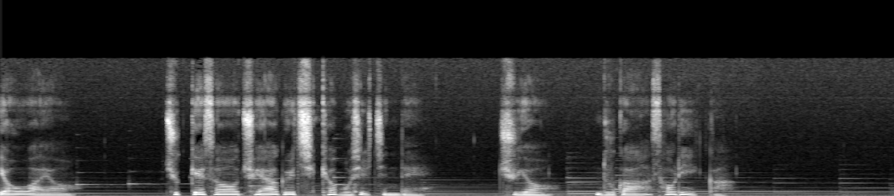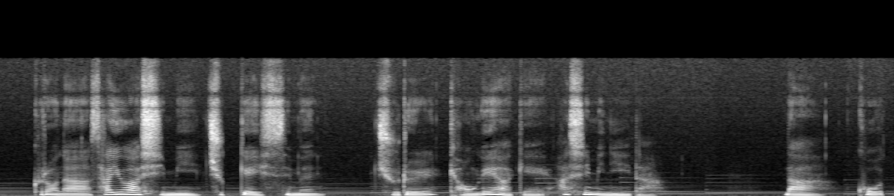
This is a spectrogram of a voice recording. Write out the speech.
여호와여 주께서 죄악을 지켜보실진데 주여 누가 서리이까 그러나 사유하심이 주께 있음은 주를 경외하게 하심이니이다. 나 곧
